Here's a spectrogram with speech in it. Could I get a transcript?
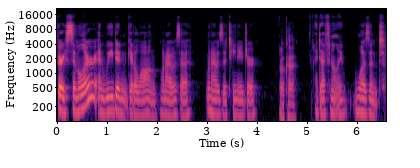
very similar, and we didn't get along when I was a when I was a teenager. Okay. I definitely wasn't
